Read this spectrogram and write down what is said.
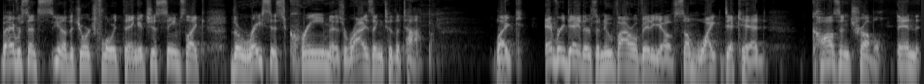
But ever since, you know, the George Floyd thing, it just seems like the racist cream is rising to the top. Like every day there's a new viral video of some white dickhead causing trouble. And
